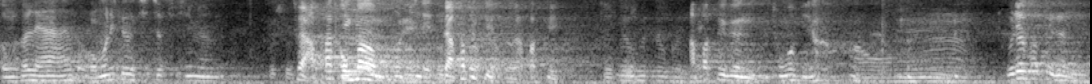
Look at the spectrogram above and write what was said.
너무 설레하고. 어머니께서 직접 주시면 더 좋을 저희 아빠 엄마 못 네, 준대, 우리 아빠 픽도 있어요. 아빠 픽. 누구 누구 아빠 픽은 종업이요. 우리 아빠 픽은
